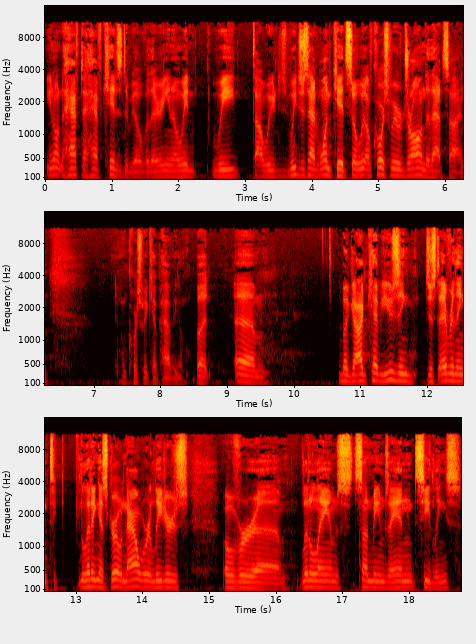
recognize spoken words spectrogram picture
you don't have to have kids to be over there. You know, we we thought we we just had one kid, so we, of course we were drawn to that side. Of course, we kept having them, but um, but God kept using just everything to letting us grow. Now we're leaders over uh, little lambs, sunbeams, and seedlings.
